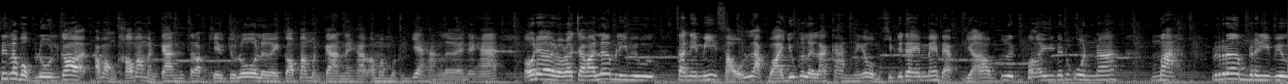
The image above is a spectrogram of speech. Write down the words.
ซึ่งระบบรูนก็เอาของเขามาเหมือนกันสำหรับเคลจูโร่เลยก๊อปมาเหมือนกันนะครับ เอามาหมดทุกอย่างเลยนะฮะ โอเคเดี๋ยวเราจะมาเริ่มรีวิวซานิมิเสาหลักวายุกันเลยละกันนะครับผมคลิปจะได้ไม่แบบยาวเกินไปนะทุกคนนะ มาเริ่มรีวิว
